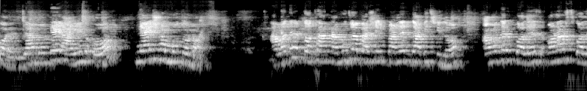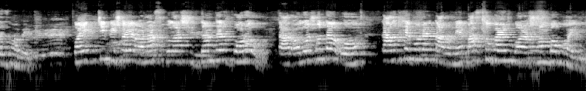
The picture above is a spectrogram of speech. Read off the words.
করেন যা মোটেই আইন ও ন্যায়সম্মত নয়। আমাদের তথা নামুজাবাসীর প্রাণের দাবি ছিল, আমাদের কলেজ অনার্স কলেজ হবে। কয়েকটি বিষয়ে অনার্স খোলার সিদ্ধান্তের পরও তার অলসতা ও কালক্ষেপণের কারণে বাস্তবায়ন করা সম্ভব হয়নি।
